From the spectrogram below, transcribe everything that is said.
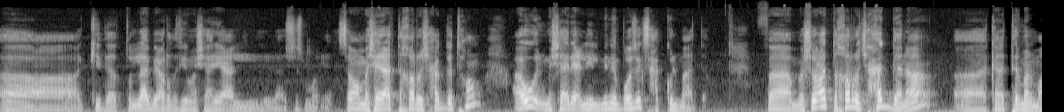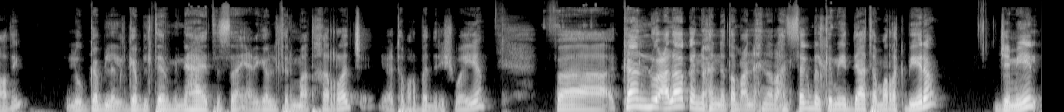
آه كذا الطلاب يعرضوا فيه مشاريع شو اسمه سواء مشاريع التخرج حقتهم أو المشاريع اللي هي ال mini projects حق كل مادة. فمشروع التخرج حقنا آه كان ال term الماضي اللي هو قبل قبل term نهاية السنة يعني قبل term ما اتخرج يعتبر بدري شوية. فكان له علاقة إنه إحنا طبعا إحنا راح نستقبل كمية data مرة كبيرة. جميل.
